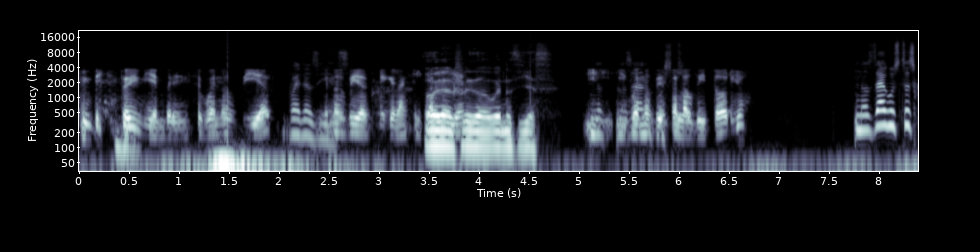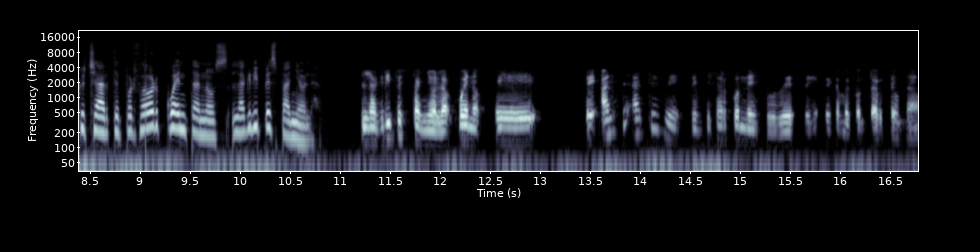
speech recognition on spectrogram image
estoy bien, Berenice. Buenos días. Buenos días. Buenos días, Miguel Ángel. Hola, Alfredo. Buenos días. Y, buenos días al auditorio. Nos da gusto escucharte. Por favor, cuéntanos, la gripe española. La gripe española. Bueno, eh, eh, antes, de, empezar con eso, déjame contarte una,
